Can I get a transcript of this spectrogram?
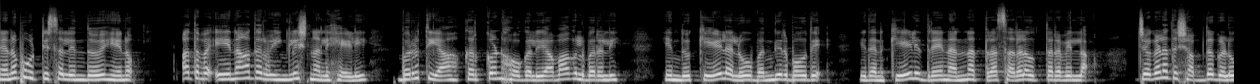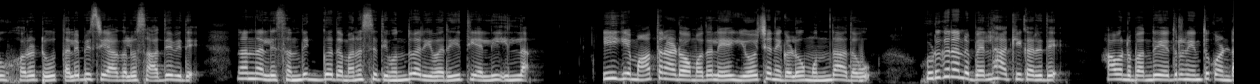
ನೆನಪು ಹುಟ್ಟಿಸಲೆಂದು ಏನೋ. ಅಥವಾ ಏನಾದರೂ ಇಂಗ್ಲಿಷ್ನಲ್ಲಿ ಹೇಳಿ, ಬರುತ್ತೀಯಾ ಕರ್ಕೊಂಡು ಹೋಗಲು ಯಾವಾಗಲೂ ಬರಲಿ ಎಂದು ಕೇಳಲು ಬಂದಿರಬಹುದೇ. ಇದನ್ನು ಕೇಳಿದರೆ ನನ್ನ ಹತ್ರ ಸರಳ ಉತ್ತರವಿಲ್ಲ. ಜಗಳದ ಶಬ್ದಗಳು ಹೊರಟು ತಲೆಬಿಸಿಯಾಗಲು ಸಾಧ್ಯವಿದೆ. ನನ್ನಲ್ಲಿ ಸಂದಿಗ್ಧದ ಮನಸ್ಥಿತಿ ಮುಂದುವರಿಯುವ ರೀತಿಯಲ್ಲಿ ಇಲ್ಲ. ಹೀಗೆ ಮಾತನಾಡುವ ಮೊದಲೇ ಯೋಚನೆಗಳು ಮುಂದಾದವು. ಹುಡುಗನನ್ನು ಬೆಲ್ಲ ಹಾಕಿ ಕರೆದೆ. ಅವನು ಬಂದು ಎದುರು ನಿಂತುಕೊಂಡ.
